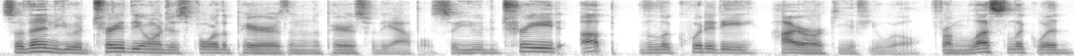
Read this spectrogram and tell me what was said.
So then you would trade the oranges for the pears and then the pears for the apples. So you would trade up the liquidity hierarchy, if you will, from less liquid,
